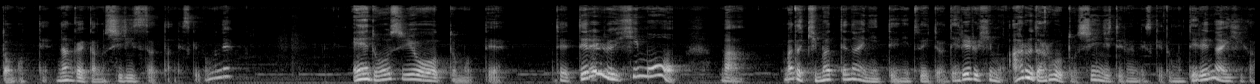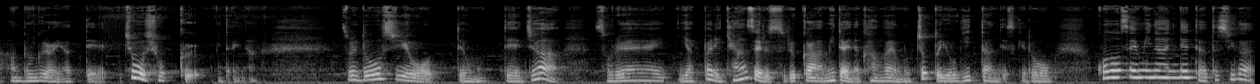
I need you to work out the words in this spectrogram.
と思って何回かのシリーズだったんですけどもね。えー、どうしようと思ってで出れる日もまあまだ決まってない日程については出れる日もあるだろうと信じてるんですけども出れない日が半分ぐらいあって超ショックみたいな。それどうしようって思ってじゃあそれやっぱりキャンセルするかみたいな考えもちょっとよぎったんですけどこのセミナーに出て私が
